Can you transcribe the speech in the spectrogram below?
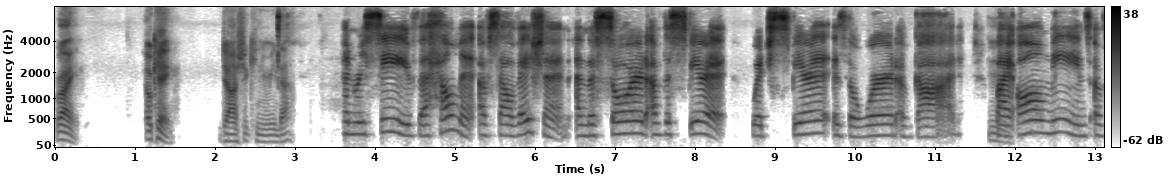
Right. Okay. Dasha, can you read that? And receive the helmet of salvation and the sword of the Spirit, which Spirit is the Word of God, Hmm. by all means of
